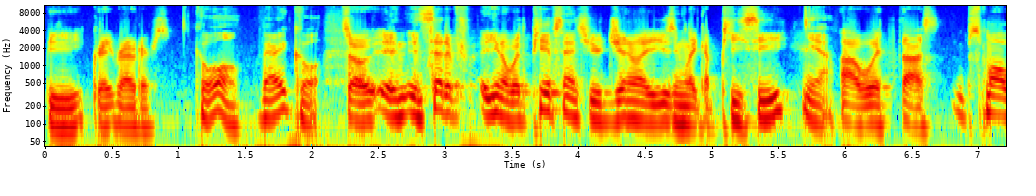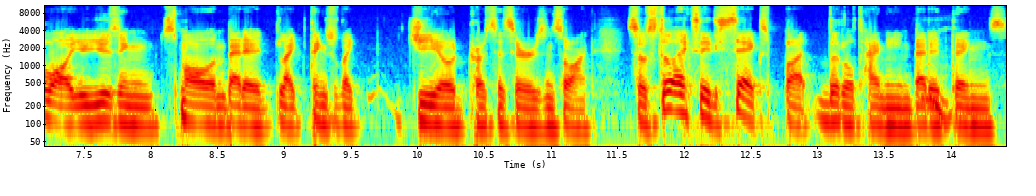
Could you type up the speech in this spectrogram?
be great routers. Cool, very cool. So in, instead of, you know, with pfSense, you're generally using like a PC. Yeah. Uh, with uh, Small Wall, you're using small embedded, like things with like geode processors and so on. So still x86, but little tiny embedded things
